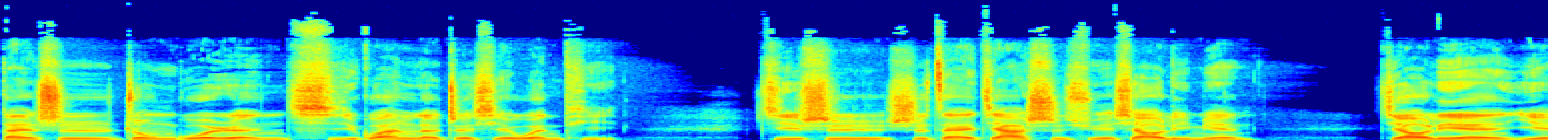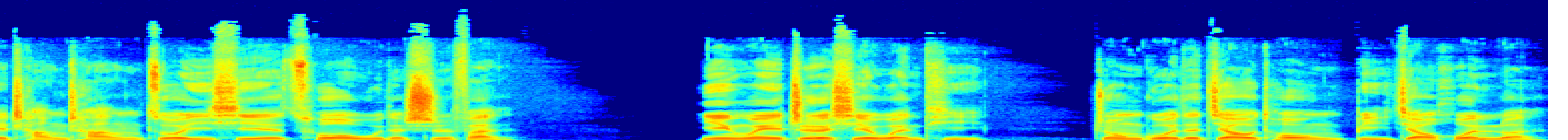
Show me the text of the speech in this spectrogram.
但是中国人习惯了这些问题，即使是在驾驶学校里面，教练也常常做一些错误的示范，因为这些问题。中国的交通比较混乱，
